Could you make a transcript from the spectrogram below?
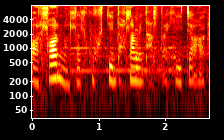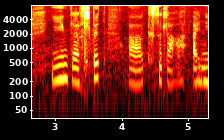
орлогоор нь бол хүүхдийн тоглоомын талбай хийж байгаа. Ийм зорилтод төсөл байгаа. Аяны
